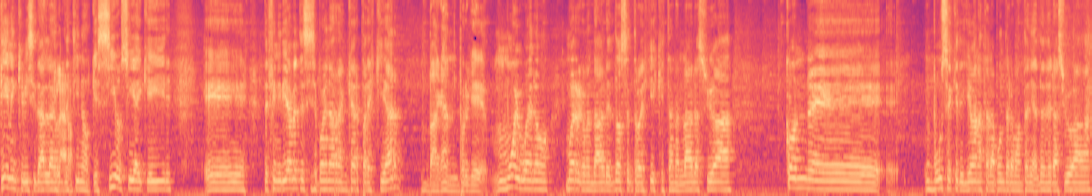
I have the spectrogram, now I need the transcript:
tienen que visitarla. Es un Claro. destino que sí o sí hay que ir. Eh, definitivamente, si se pueden arrancar para esquiar, bacán. Porque muy bueno, muy recomendable. Dos centros de esquí que están al lado de la ciudad. Con eh, buses que te llevan hasta la punta de la montaña desde la ciudad.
